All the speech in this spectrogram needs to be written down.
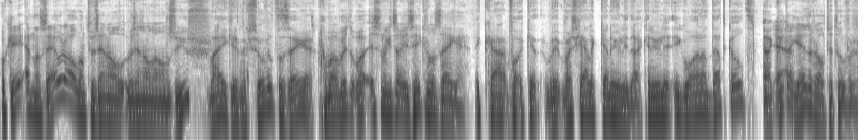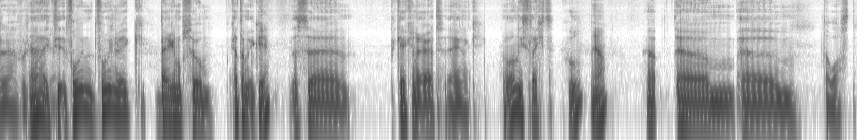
Oké, en dan zijn we er al, want we zijn al, we zijn al aan ons uur. Maar ik heb nog zoveel te zeggen. Maar weet- wat- is er nog iets dat je zeker wil zeggen? Ik ga, waarschijnlijk kennen jullie dat. Kennen jullie Iguana Dead Cult? Ja, ik Ja. weet dat jij er altijd over uh, Ja, ik, volgende, volgende week Bergen op Zoom. Ik had er, Oké. dat is, eh, ik kijk er naar uit eigenlijk. Wel niet slecht. Cool, ja. Ja. Ehm, ehm, dat was het.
